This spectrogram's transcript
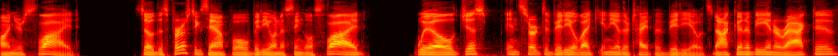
on your slide. So this first example, video on a single slide, will just insert the video like any other type of video. It's not going to be interactive,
